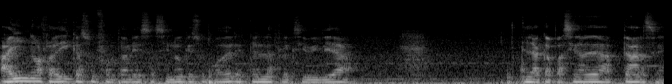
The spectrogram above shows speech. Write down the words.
ahí no radica su fortaleza, sino que su poder está en la flexibilidad, en la capacidad de adaptarse,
